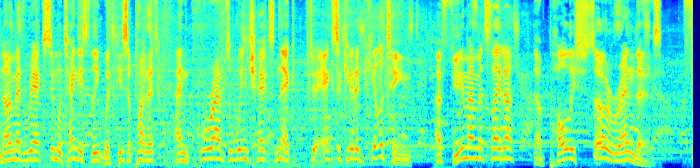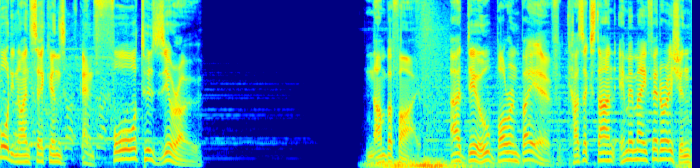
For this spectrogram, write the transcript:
Nomad reacts simultaneously with his opponent and grabs Winchek's neck to execute a guillotine. A few moments later, the Polish surrenders. 49 seconds and 4 to 0. Number 5. Adil Boronbayev, Kazakhstan MMA Federation.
